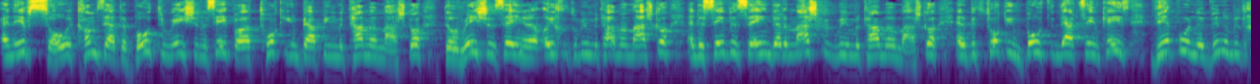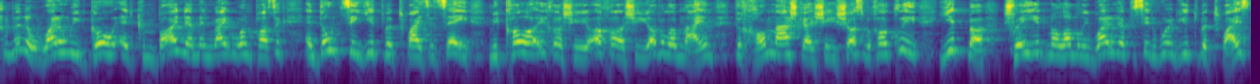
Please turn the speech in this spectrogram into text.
and if so, it comes out that both the ratio and the Sefer are talking about being Matama Mashka. The is saying that Eichel could be Matama Mashka, and the Sefer is saying that a Mashka could be Matama Mashka, and if it's talking both in that same case, therefore in the Vina why don't we go and combine them and write one pasuk and don't say Yitma twice and say Mikola Eichel Sheyacha Sheyavala Mayim v'chol mashka sheishas v'chol kli yitma trey yitma lamali. Why do we have to say the word yitma twice?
